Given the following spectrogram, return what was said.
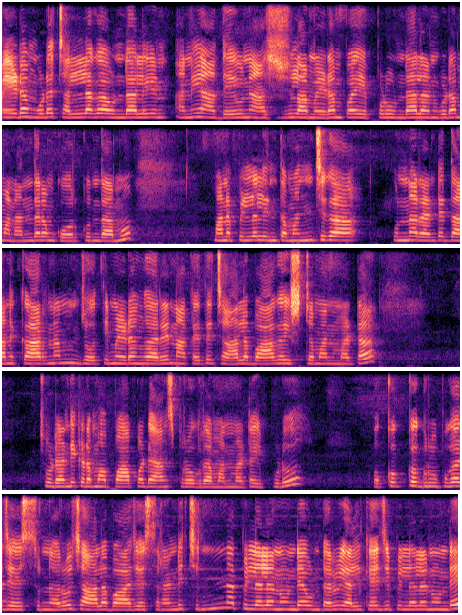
మేడం కూడా చల్లగా ఉండాలి అని ఆ దేవుని ఆశీస్సులు ఆ మేడంపై ఎప్పుడు ఉండాలని కూడా మనందరం కోరుకుందాము. మన పిల్లలు ఇంత మంచిగా ఉన్నారంటే దానికి కారణం జ్యోతి మేడం గారే. నాకైతే చాలా బాగా ఇష్టం అనమాట చూడండి ఇక్కడ మా పాప డ్యాన్స్ ప్రోగ్రామ్ అనమాట ఇప్పుడు. ఒక్కొక్క గ్రూప్గా చేస్తున్నారు చాలా బాగా చేస్తారండి చిన్న పిల్లల నుండే ఉంటారు ఎల్కేజీ పిల్లల నుండే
